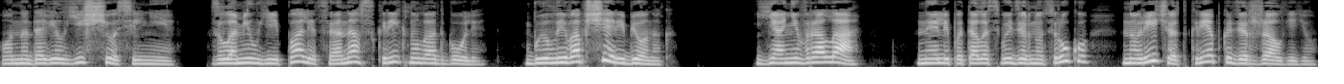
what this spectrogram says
Он надавил еще сильнее, заломил ей палец, и она вскрикнула от боли. «Был ли вообще ребенок?» «Я не врала!» Нелли пыталась выдернуть руку, но Ричард крепко держал ее.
